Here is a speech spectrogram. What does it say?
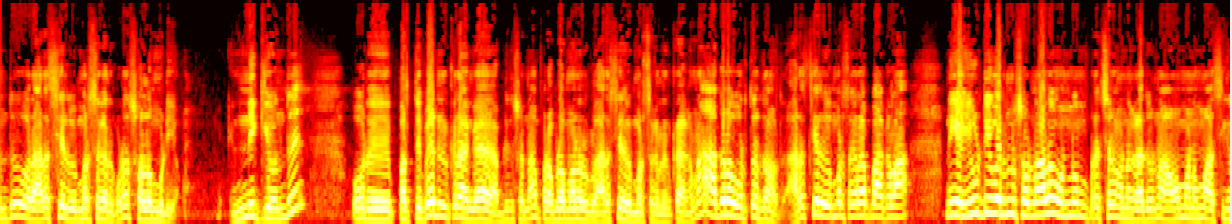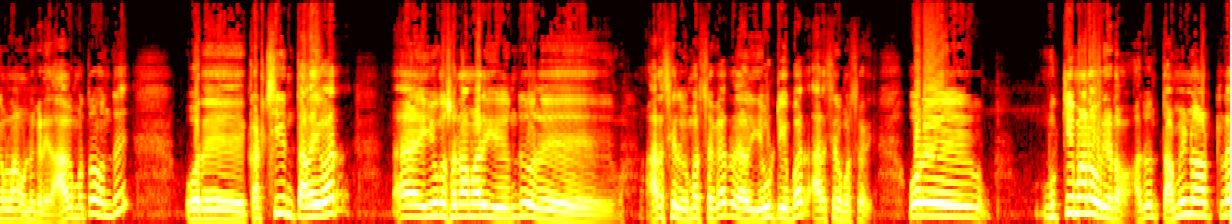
வந்து ஒரு அரசியல் விமர்சகர் கூட சொல்ல முடியும். இன்றைக்கி வந்து ஒரு பத்து பேர் இருக்கிறாங்க அப்படின்னு சொன்னால் பிரபலமான ஒரு அரசியல் விமர்சகர் இருக்காங்கன்னா அதில் ஒருத்தர் தான். அரசியல் விமர்சகராக பார்க்கலாம். நீங்கள் யூடியூபர்னு சொன்னாலும் ஒன்றும் பிரச்சனை ஒன்றும் அது ஒன்றும் அவமானமும் அசிங்கம்லாம் ஒன்றும் கிடையாது. ஆக மொத்தம் வந்து ஒரு கட்சியின் தலைவர் இவங்க சொன்ன மாதிரி வந்து ஒரு அரசியல் விமர்சகர் யூடியூபர் அரசியல் விமர்சகர். ஒரு முக்கியமான ஒரு இடம். அதுவும் தமிழ்நாட்டில்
